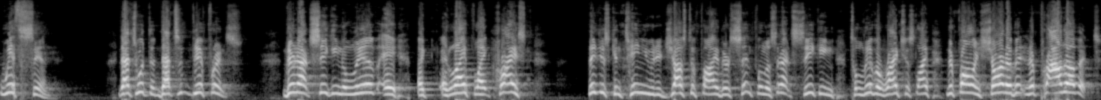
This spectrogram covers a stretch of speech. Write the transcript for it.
with sin. That's what the, that's the difference. They're not seeking to live a, a, a life like Christ. They just continue to justify their sinfulness. They're not seeking to live a righteous life. They're falling short of it and they're proud of it.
